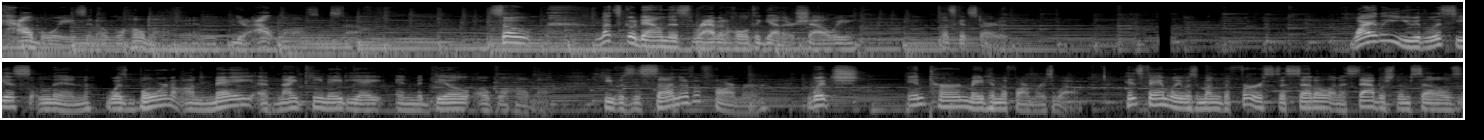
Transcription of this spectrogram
cowboys in Oklahoma and, you know, outlaws and stuff. So, let's go down this rabbit hole together, shall we? Let's get started. Wiley Ulysses Lynn was born on May of 1988 in Madill, Oklahoma. He was the son of a farmer, which in turn made him a farmer as well. His family was among the first to settle and establish themselves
